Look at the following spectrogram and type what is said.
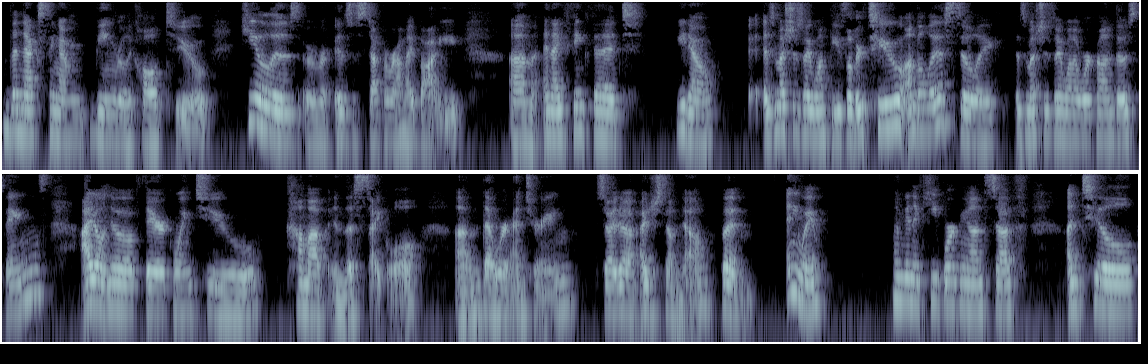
the next thing I'm being really called to heal is is the stuff around my body, um, and I think that you know, as much as I want these other two on the list, so like as much as I want to work on those things, I don't know if they're going to come up in this cycle um, that we're entering. So I don't, I just don't know. But anyway, I'm to keep working on stuff until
